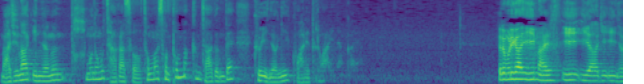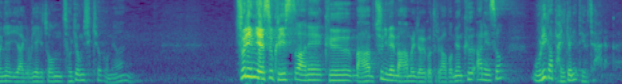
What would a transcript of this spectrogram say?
마지막 인형은 너무너무 작아서 정말 손톱만큼 작은데 그 인형이 그 안에 들어와 있는 거예요. 여러분, 우리가 이 말, 이 이야기, 이 인형의 이야기 우리에게 좀 적용시켜 보면 주님 예수 그리스도 안에 그 마음, 주님의 마음을 열고 들어가 보면 그 안에서 우리가 발견이 되어져 하는 거예요.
